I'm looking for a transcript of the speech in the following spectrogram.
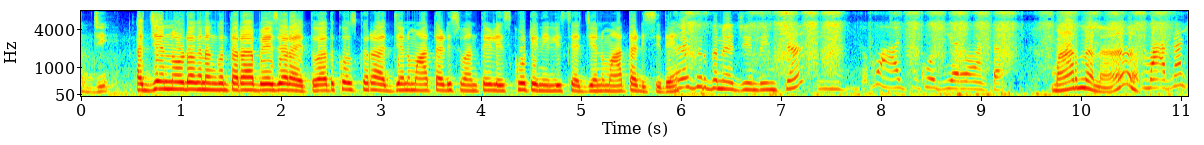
ಅಜ್ಜಿ. ಅಜ್ಜಿಯನ್ನು ನೋಡುವಾಗ ನಂಗೊಂಥರ ಬೇಜಾರಾಯ್ತು. ಅದಕ್ಕೋಸ್ಕರ ಅಜ್ಜಿಯನ್ನು ಮಾತಾಡಿಸುವ ಅಂತೇಳಿ ಸ್ಕೂಟಿ ನಿಲ್ಲಿಸಿ ಅಜ್ಜಿಯನ್ನು ಮಾತಾಡಿಸಿದೆ. ಹೇಗಿರ್ದನ ಅಜ್ಜಿಯಿಂದ ಇಂಚ ಆಯ್ತು ಅಂತ. ಮಾರ್ನನ ಮಾರ್ನಾಟ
